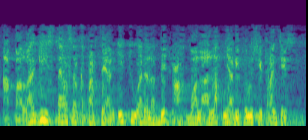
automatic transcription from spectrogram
Apalagi style-style kepartean itu adalah bid'ah dalalahnya revolusi Prancis.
